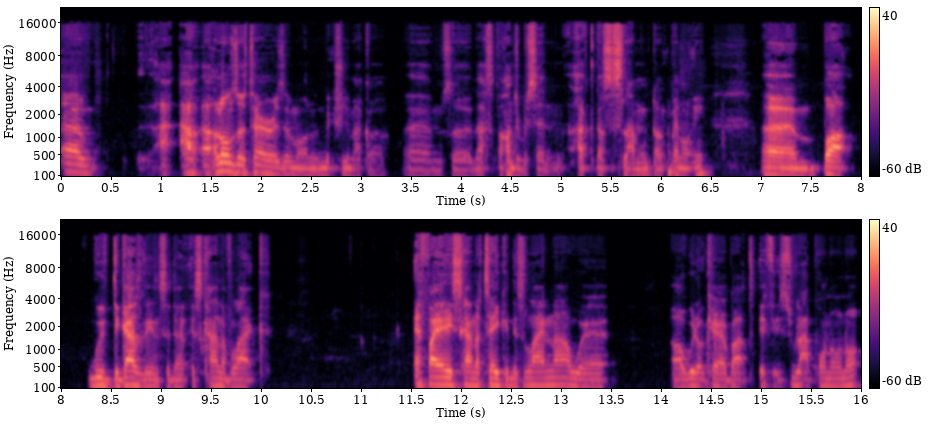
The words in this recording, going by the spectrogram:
Um, I, I, Alonso's terrorism on Mick Schumacher. Um, so that's 100. percent That's a slam dunk penalty. Um, but with the Gasly incident, it's kind of like FIA is kind of taking this line now where uh, we don't care about if it's lap one or not,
